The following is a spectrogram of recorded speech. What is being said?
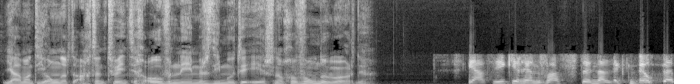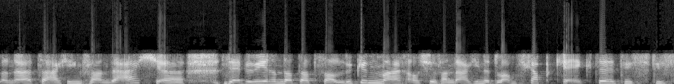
Ja, want die 128 overnemers die moeten eerst nog gevonden worden. Ja, zeker en vast. En dat lijkt mij ook wel een uitdaging vandaag. Uh, zij beweren dat dat zal lukken, maar als je vandaag in het landschap kijkt, het is, het is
